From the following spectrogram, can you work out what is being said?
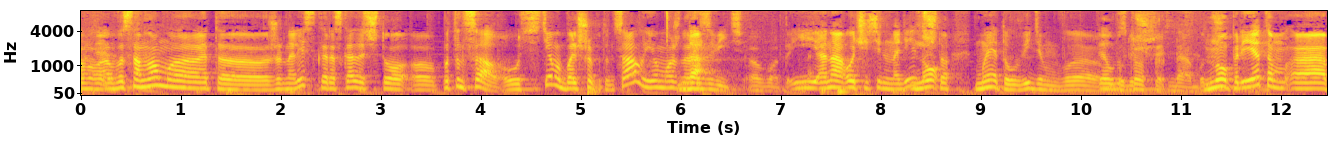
самом деле. в основном э, это журналистка рассказывает, что э, потенциал, у системы большой потенциал, ее можно Да. развить. Вот. И она очень сильно надеется, Но- что мы это увидим в Elder будущем. Scrolls 6. Да, будущем. Но при этом э,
